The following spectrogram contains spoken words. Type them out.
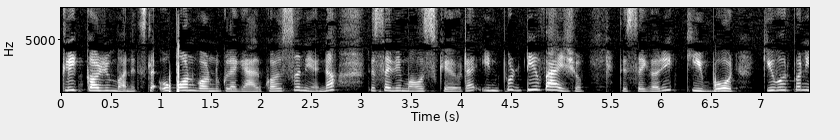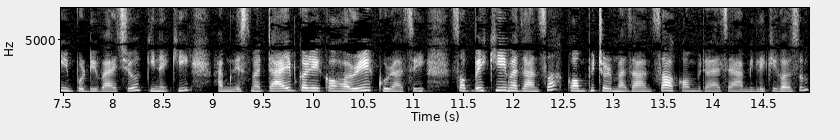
क्लिक गऱ्यौँ भने त्यसलाई ओपन गर्नुको लागि हेल्प गर्छ नि होइन? त्यसैले माउसको एउटा इनपुट डिभाइस हो। त्यसै गरी किबोर्ड किबोर्ड पनि इनपुट डिभाइस हो किनकि हामीले यसमा टाइप गरेको हरेक कुरा चाहिँ सबै केमा जान्छ? कम्प्युटरमा जान्छ। कम्प्युटरलाई चाहिँ हामीले के गर्छौँ?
